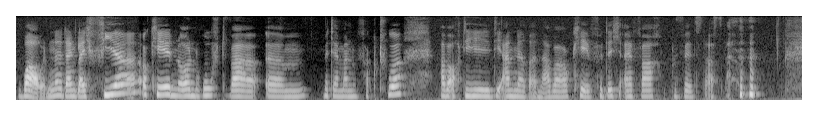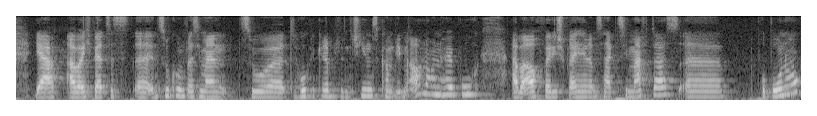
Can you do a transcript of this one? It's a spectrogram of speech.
wow, ne, dann gleich vier, okay, Norden ruft war ähm, mit der Manufaktur, aber auch die, die anderen. Aber okay, für dich einfach, du willst das. Ja, aber ich werde es äh, in Zukunft, was ich meine, zur hochgekrempelten Jeans kommt eben auch noch ein Hörbuch, aber auch weil die Sprecherin sagt, sie macht das äh, pro bono,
